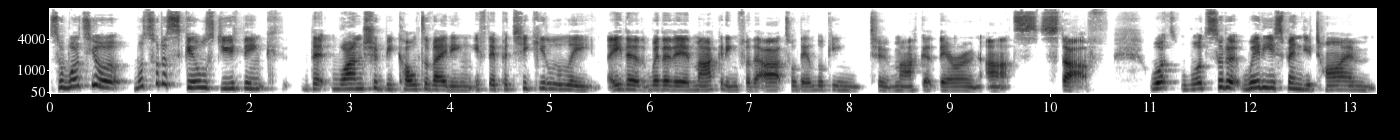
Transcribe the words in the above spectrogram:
So what's your what sort of skills do you think that one should be cultivating if they're particularly either whether they're marketing for the arts or they're looking to market their own arts stuff? What what sort of where do you spend your time?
